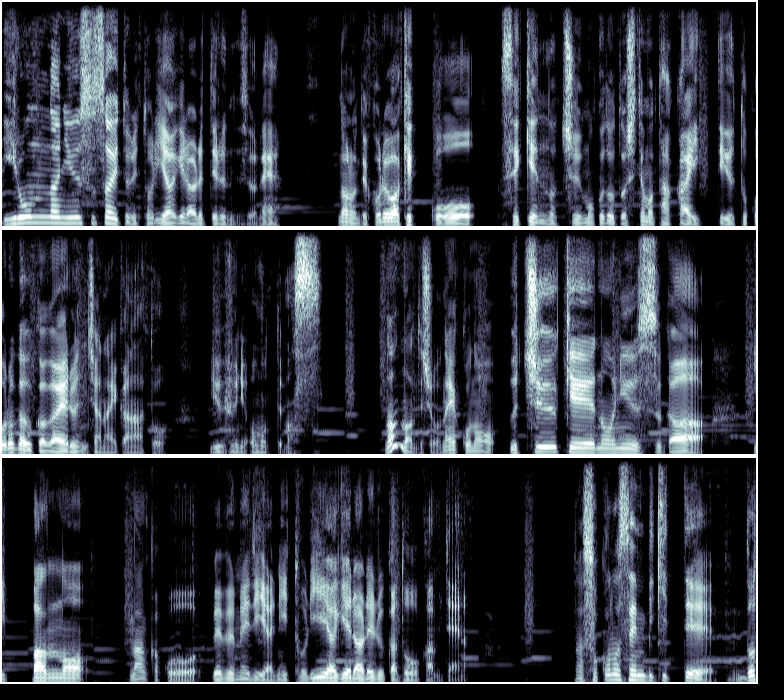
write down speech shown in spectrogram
いろんなニュースサイトに取り上げられてるんですよね。なので、これは結構世間の注目度としても高いっていうところが伺えるんじゃないかなというふうに思ってます。何なんでしょうね、この宇宙系のニュースが一般のなんかこう、ウェブメディアに取り上げられるかどうかみたいな。そこの線引きって、どっ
